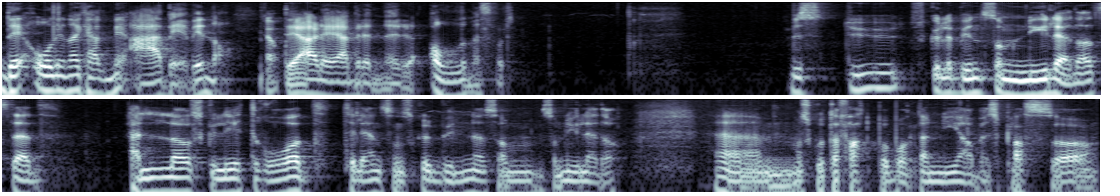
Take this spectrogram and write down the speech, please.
det All In Academy er babyen, da. Ja. Det er det jeg brenner aller mest for. Hvis du skulle begynt som ny leder et sted, eller skulle gitt råd til en som skulle begynne som, som ny leder, um, og skulle ta fatt på, på en ny arbeidsplass, og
